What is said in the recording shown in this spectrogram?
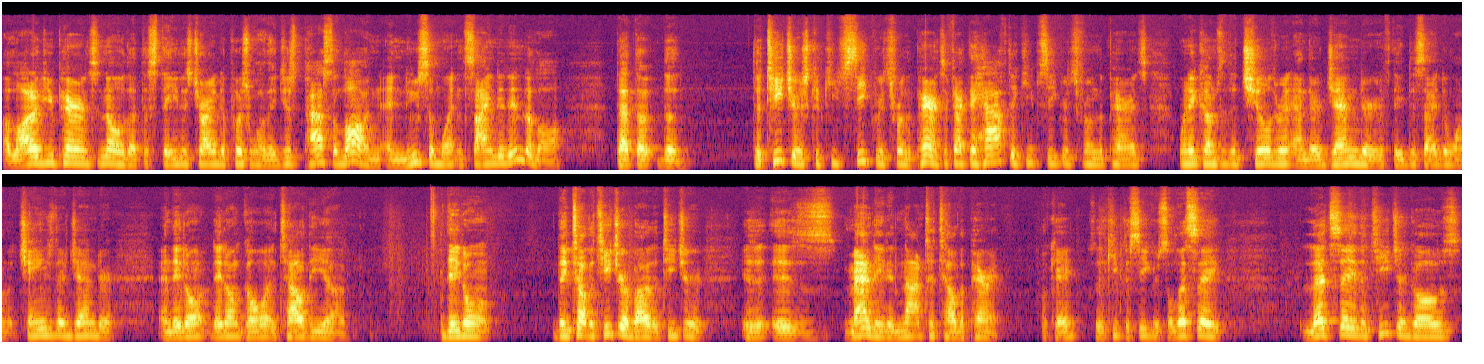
a lot of you parents know that the state is trying to push, well, they just passed a law and, and Newsom went and signed it into law that the, the the teachers could keep secrets from the parents. In fact, they have to keep secrets from the parents when it comes to the children and their gender. If they decide to want to change their gender, and they don't, they don't go and tell the, uh, they don't they tell the teacher about it. The teacher is, is mandated not to tell the parent. Okay, so they keep the secret. So let's say, let's say the teacher goes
